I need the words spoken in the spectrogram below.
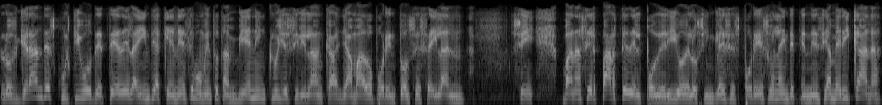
los grandes cultivos de té de la India que en ese momento también incluye Sri Lanka, llamado por entonces Ceilán. ¿Sí? van a ser parte del poderío de los ingleses. Por eso en la independencia americana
